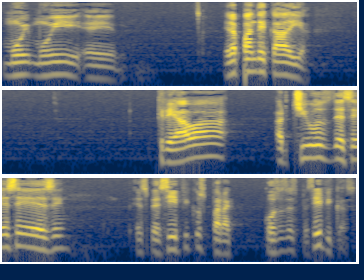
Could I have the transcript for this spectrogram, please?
muy, muy, eh, era pan de cada día. Creaba archivos de CSS específicos para cosas específicas.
